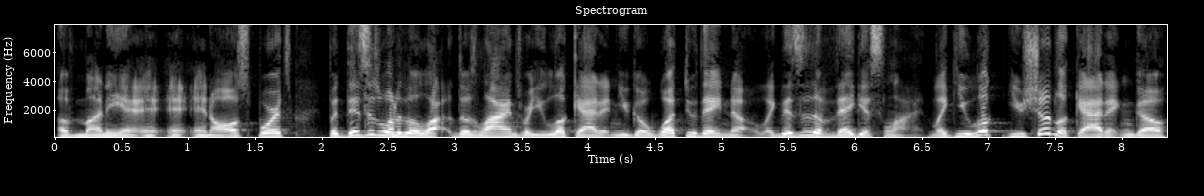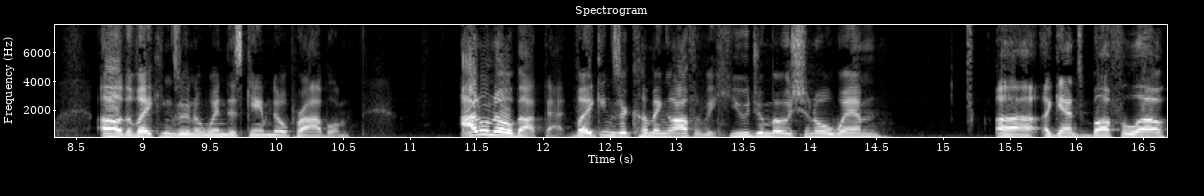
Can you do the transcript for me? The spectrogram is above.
of money in, in, in all sports, but this is one of the, those lines where you look at it and you go, what do they know? Like this is a Vegas line. Like you look, you should look at it and go, oh, the Vikings are going to win this game, no problem. I don't know about that. Vikings are coming off of a huge emotional win. Uh, against Buffalo.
